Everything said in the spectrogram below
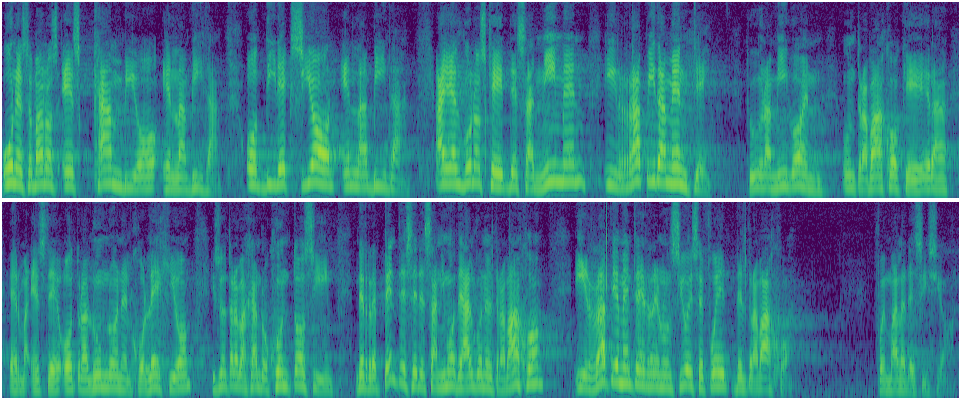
Unas, hermanos, es cambio en la vida o dirección en la vida. Hay algunos que desanimen y rápidamente. Tuve un amigo en un trabajo que era este otro alumno en el colegio, y trabajando juntos y de repente se desanimó de algo en el trabajo y rápidamente renunció y se fue del trabajo. Fue mala decisión,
